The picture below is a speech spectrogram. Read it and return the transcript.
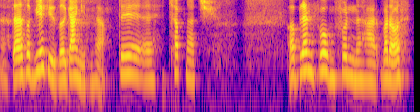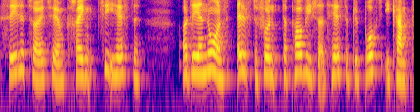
Ja. Der er altså virkelig været gang i den her. Det er top notch. Og blandt våbenfundene har, var der også seletøj til omkring 10 heste, og det er Nordens ældste fund, der påviser, at heste blev brugt i kamp.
